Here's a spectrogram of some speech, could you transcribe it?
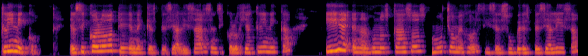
clínico. El psicólogo tiene que especializarse en psicología clínica y en algunos casos mucho mejor si se subespecializa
